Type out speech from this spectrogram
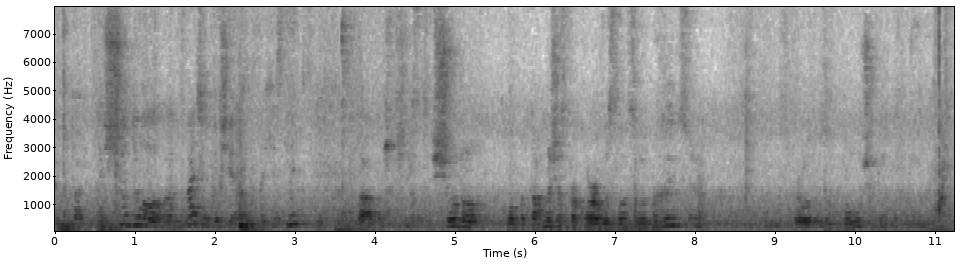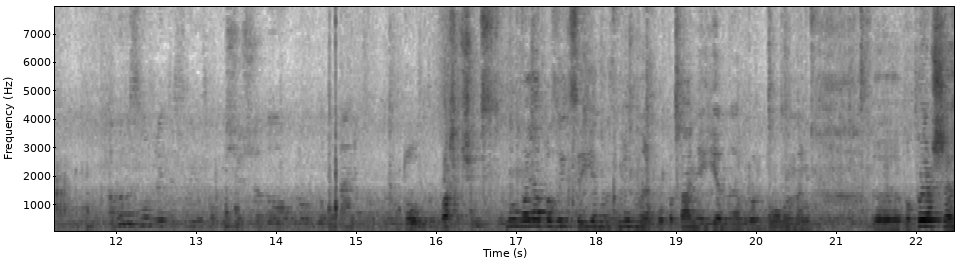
коментарі? Щодо, е, давайте по захисник так, ваша честь. Щодо клопотання, ну зараз прокурор висловив свою позицію з приводу долучення. А ви висловлюєте свою поки що щодо клопотання прокурора. Добре, ваша честь. Ну, моя позиція є незмінною, клопотання є необґрунтованим. Е, По-перше,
